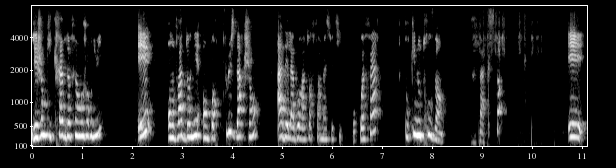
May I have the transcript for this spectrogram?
les gens qui crèvent de faim aujourd'hui, et on va donner encore plus d'argent à des laboratoires pharmaceutiques. Pourquoi faire? Pour qu'ils nous trouvent un vaccin et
